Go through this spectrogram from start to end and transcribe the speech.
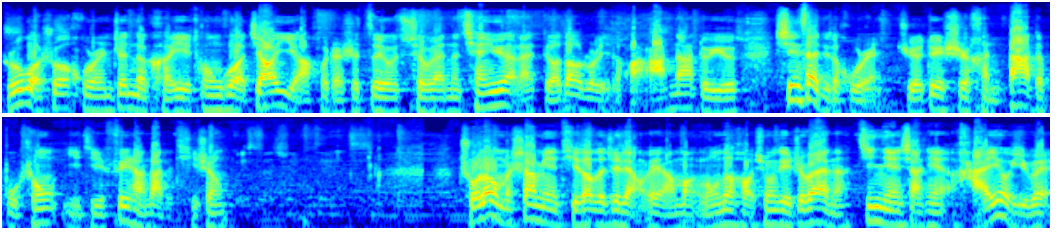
如果说湖人真的可以通过交易啊，或者是自由球员的签约来得到洛里的话啊，那对于新赛季的湖人绝对是很大的补充以及非常大的提升。除了我们上面提到的这两位啊猛龙的好兄弟之外呢，今年夏天还有一位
